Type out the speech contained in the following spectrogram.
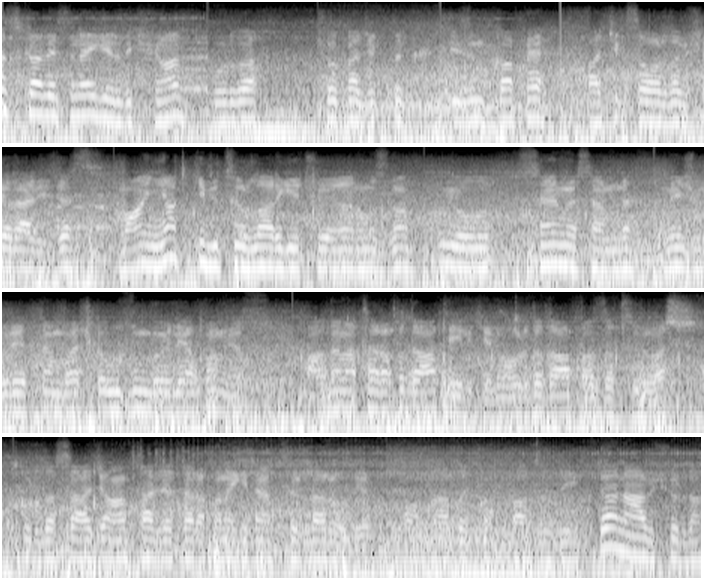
Kız Kalesi'ne girdik şu an. Burada çok acıktık. Bizim kafe açıksa orada bir şeyler yiyeceğiz. Manyak gibi tırlar geçiyor yanımızdan. Bu yolu sevmesem de mecburiyetten başka uzun böyle yapamıyoruz. Adana tarafı daha tehlikeli. Orada daha fazla tır var. Burada sadece Antalya tarafına giden tırlar oluyor. Onlar da çok fazla değil. Dön abi şuradan.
